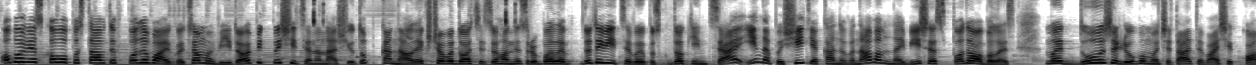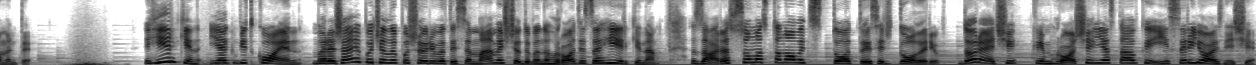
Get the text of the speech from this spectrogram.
Обов'язково поставте вподобайку цьому відео, підпишіться на наш YouTube канал, якщо ви досі цього не зробили. Додивіться випуск до кінця і напишіть, яка новина вам найбільше сподобалась. Ми дуже любимо читати ваші коменти. Гіркін як біткоін. Мережею почали поширюватися меми щодо винагороди за Гіркіна. Зараз сума становить 100 тисяч доларів. До речі, крім грошей, є ставки і серйозніші.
